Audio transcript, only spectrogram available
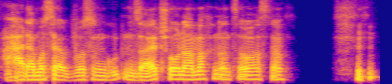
Ah, da muss er bloß einen guten Seilschoner machen und sowas, ne?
